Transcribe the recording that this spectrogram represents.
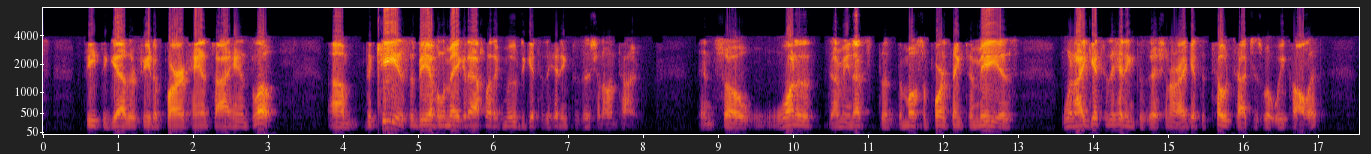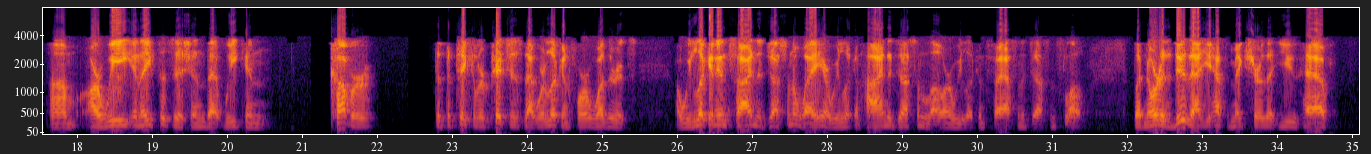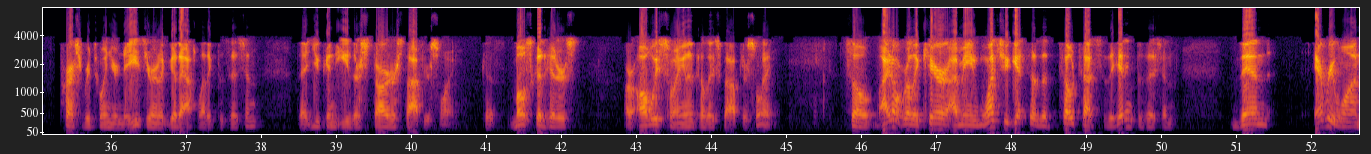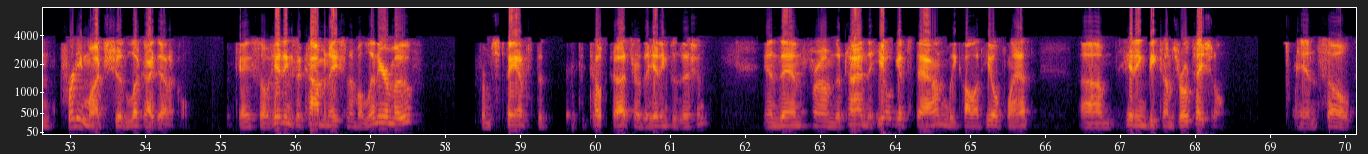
feet together, feet apart, hands high, hands low. Um, the key is to be able to make an athletic move to get to the hitting position on time. And so, one of the, I mean, that's the, the most important thing to me is when I get to the hitting position, or I get the toe touch, is what we call it um, are we in a position that we can cover the particular pitches that we're looking for, whether it's are we looking inside and adjusting away? Are we looking high and adjusting low? Are we looking fast and adjusting slow? But in order to do that, you have to make sure that you have pressure between your knees. You're in a good athletic position that you can either start or stop your swing. Because most good hitters are always swinging until they stop their swing. So I don't really care. I mean, once you get to the toe touch to the hitting position, then everyone pretty much should look identical. Okay, so hitting's a combination of a linear move from stance to, to toe touch or the hitting position. And then from the time the heel gets down, we call it heel plant, um, hitting becomes rotational. And so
